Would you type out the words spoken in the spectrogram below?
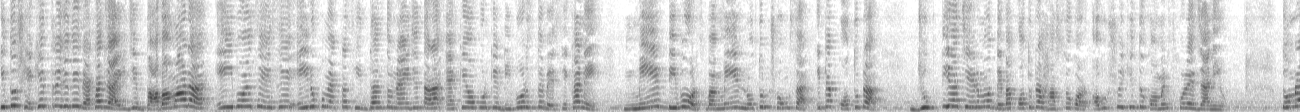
কিন্তু সেক্ষেত্রে যদি দেখা যায় যে বাবা মারা এই বয়সে এসে এইরকম একটা সিদ্ধান্ত নেয় যে তারা একে অপরকে ডিভোর্স দেবে, সেখানে মেয়ের ডিভোর্স বা মেয়ের নতুন সংসার এটা কতটা যুক্তি আছে এর মধ্যে বা কতটা হাস্যকর, অবশ্যই কিন্তু কমেন্টস করে জানিও। তোমরা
